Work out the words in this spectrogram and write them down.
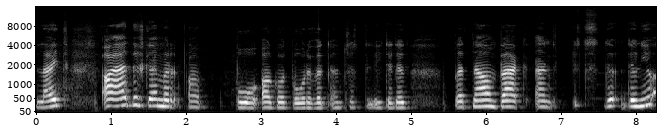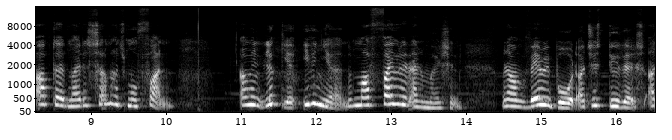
late. I had this game but I, I got bored of it and just deleted it. But now I'm back and it's the, the new update made it so much more fun I mean look here even here my favorite animation when I'm very bored I just do this I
